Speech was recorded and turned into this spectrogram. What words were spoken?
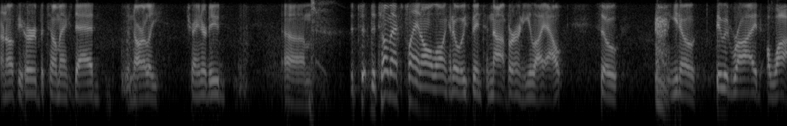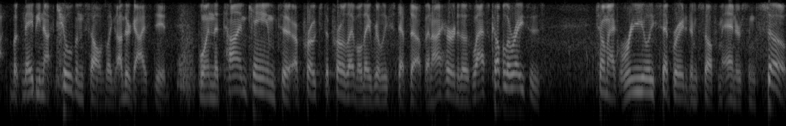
I don't know if you heard, but Tomac's dad a gnarly trainer dude. Um, the, the Tomac's plan all along had always been to not burn Eli out. So, you know, they would ride a lot, but maybe not kill themselves like other guys did. When the time came to approach the pro level, they really stepped up. And I heard of those last couple of races, Tomac really separated himself from Anderson. So,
